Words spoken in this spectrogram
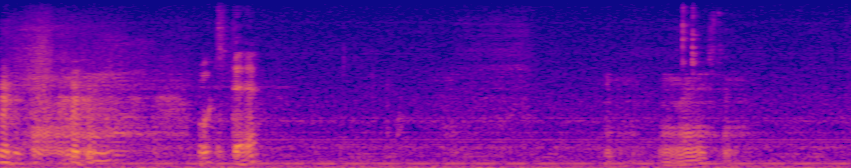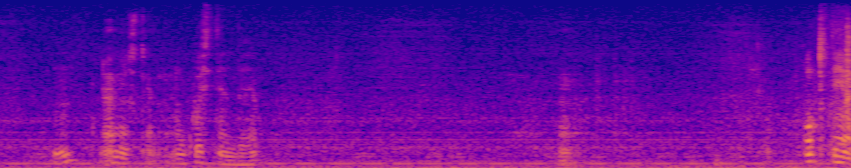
起きて。何してんの起こしてんだよ。起きてよも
